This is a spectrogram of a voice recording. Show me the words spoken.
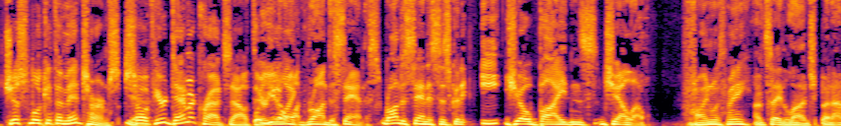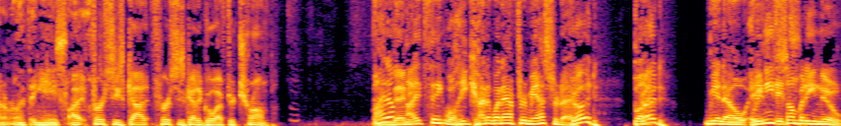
Just look at the midterms. So if you're Democrats out there, Well, you you're don't like, want Ron DeSantis. Ron DeSantis is going to eat Joe Biden's Jello. fine with me. I would say lunch, but I don't really think he's. I, first, he's got first he's got to go after Trump. I don't. then- I think. Well, he kind of went after him yesterday. Good. but Good. You know, We it- need somebody new,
